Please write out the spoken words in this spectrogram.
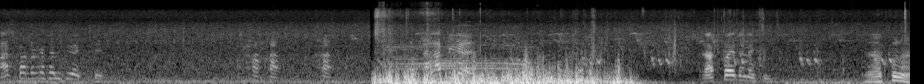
হাত কটাকে ফেলতে হচ্ছে নাকি? রাখো না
